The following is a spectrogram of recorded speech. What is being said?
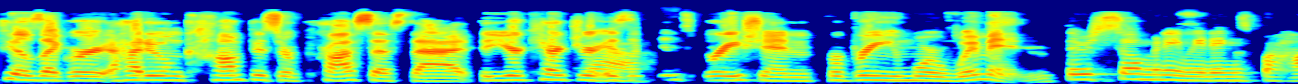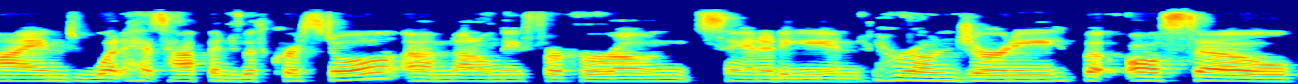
feels like or how to encompass or process that. That your character is an inspiration for bringing more women. there's so many meanings behind what has happened with Crystal, um, not only for her own sanity and her own journey, but also,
